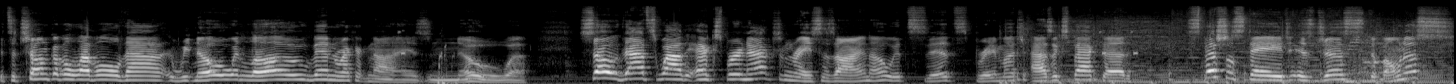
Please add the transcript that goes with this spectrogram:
It's a chunk of a level that we know and love and recognize. No. So that's why the expert in action races are. You know, it's it's pretty much as expected. Special stage is just a bonus.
